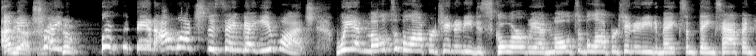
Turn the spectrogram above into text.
I mean, Yeah, Trey, so- Listen, man, I watched the same game you watched. We had multiple opportunity to score. We had multiple opportunity to make some things happen.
